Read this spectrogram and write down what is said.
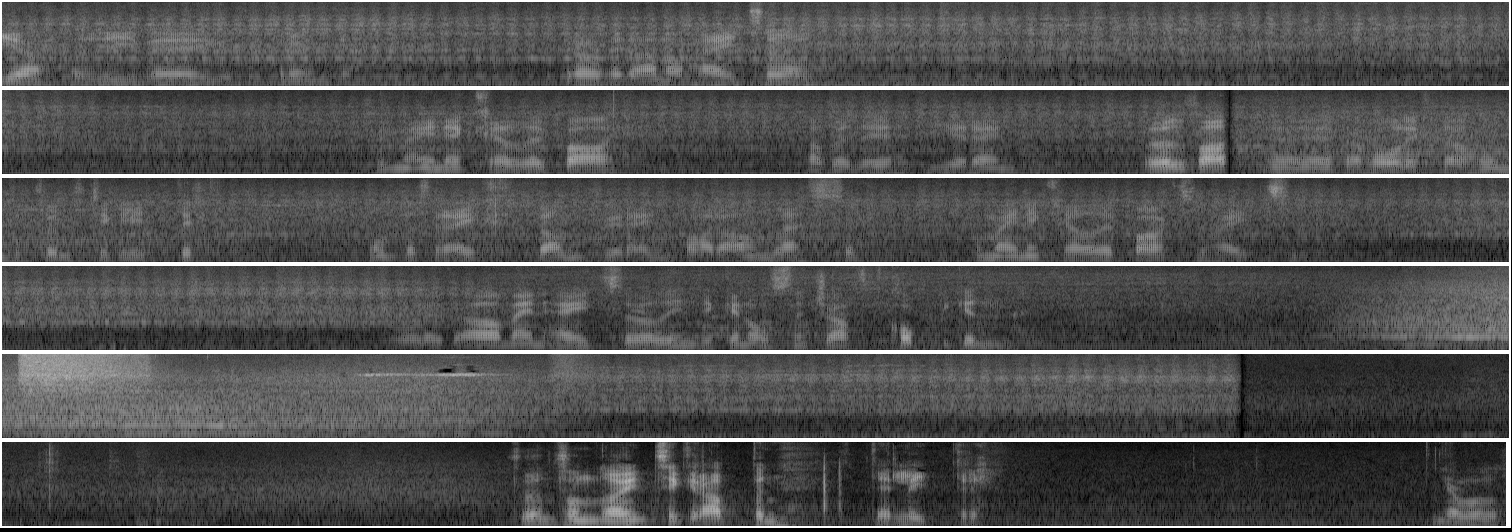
Ja, liebe YouTube-Freunde, ich brauche da noch Heizöl. Für meine Kellerbar. Ich habe hier ein Ölfat, äh, da hole ich da 150 Liter und das reicht dann für ein paar Anlässe, um meine Kellerbar zu heizen. Ich hole da mein Heizöl in der Genossenschaft Koppigen. Fünfundneunzig Rappen der Liter. Jawohl.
